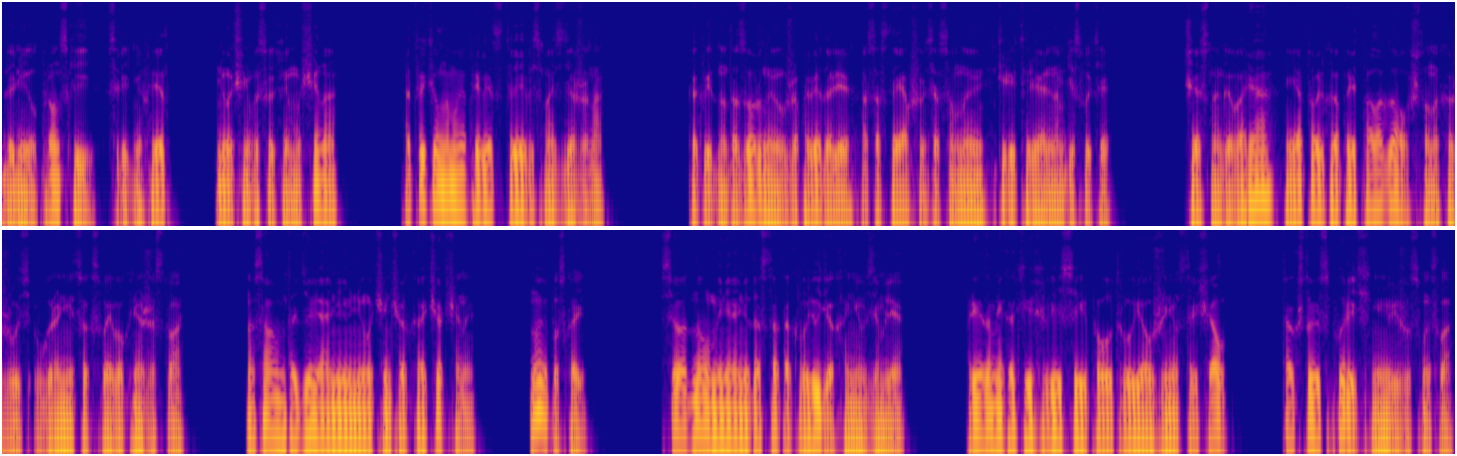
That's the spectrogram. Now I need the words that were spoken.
Даниил Пронский, средних лет, не очень высокий мужчина, ответил на мое приветствие весьма сдержанно. Как видно, дозорные уже поведали о состоявшемся со мной территориальном диспуте. Честно говоря, я только предполагал, что нахожусь в границах своего княжества. На самом-то деле они не очень четко очерчены. Ну и пускай. Все одно у меня недостаток в людях, а не в земле. При этом никаких весей поутру я уже не встречал, так что и спорить не вижу смысла.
